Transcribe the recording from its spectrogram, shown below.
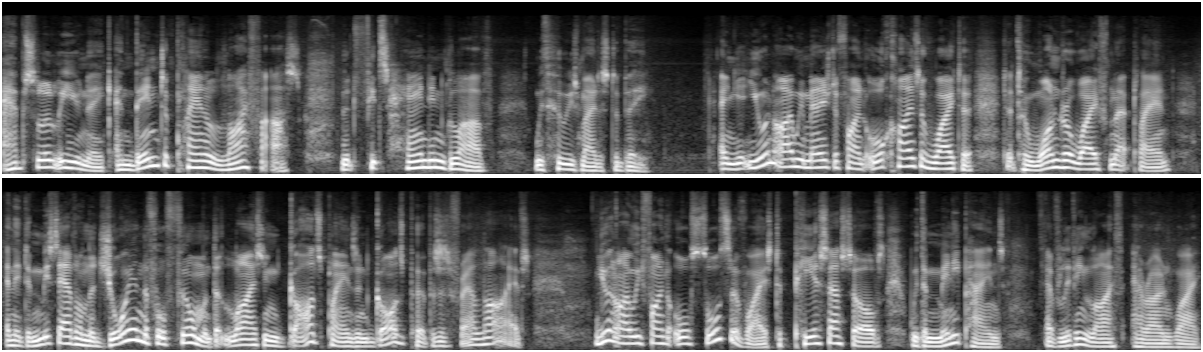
absolutely unique, and then to plan a life for us that fits hand in glove with who He's made us to be. And yet, you and I, we manage to find all kinds of way to, to, to wander away from that plan and then to miss out on the joy and the fulfillment that lies in God's plans and God's purposes for our lives. You and I, we find all sorts of ways to pierce ourselves with the many pains of living life our own way.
